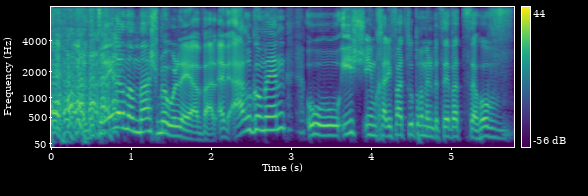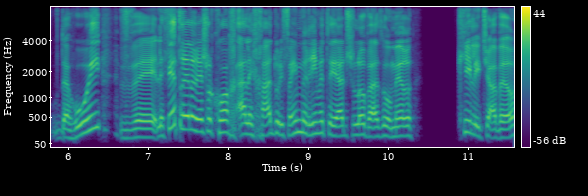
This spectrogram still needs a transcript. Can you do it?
זה טריילר ממש מעולה, אבל ארגומן הוא איש עם חליפת סופרמן בצבע צהוב דהוי, ולפי הטריילר יש לו כוח על אחד, הוא לפעמים מרים את היד שלו, ואז הוא אומר, kill each other,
